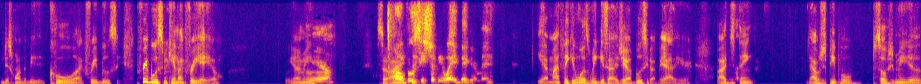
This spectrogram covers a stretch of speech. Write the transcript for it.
and just wanted to be cool, like free Boosie. Free Boosie became like free Ayo. You know what I mean? Yeah. So I Like, Boosie think, should be way bigger, man. yeah, my thinking was when he gets out of jail, Boosie about to be out of here. But I just think that was just people social media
